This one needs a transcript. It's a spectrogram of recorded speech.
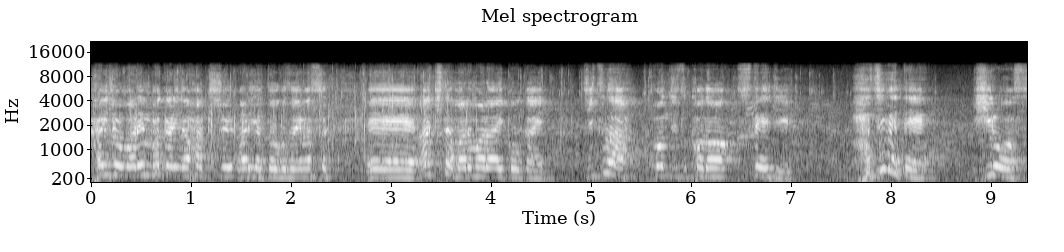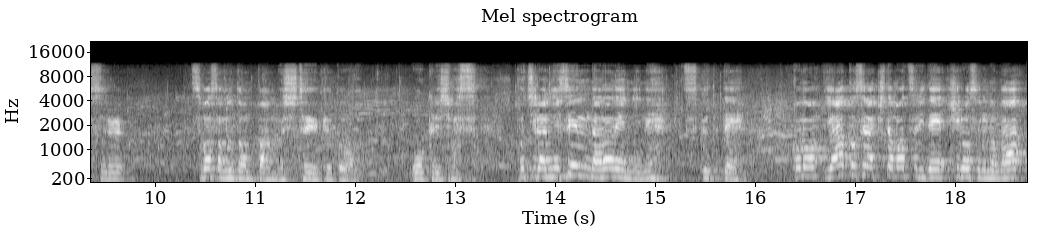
会場割れんばかりの拍手ありがとうございます、えー、秋田まるまる愛好会実は本日このステージ初めて披露する「翼のドンパン節」という曲をお送りします。こちら2007年にね作ってこのヤートセ秋田祭りで披露するのが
